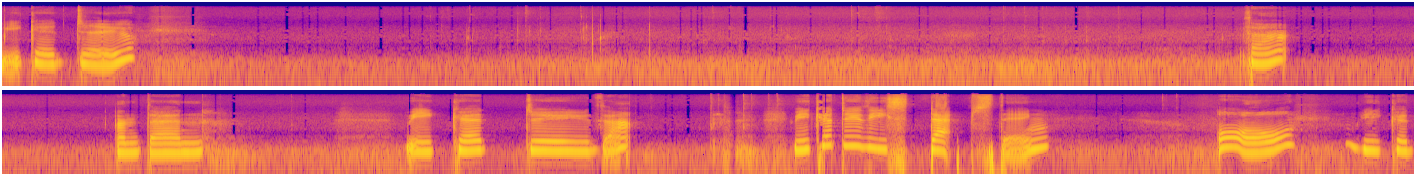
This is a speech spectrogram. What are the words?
we could do. That. And then we could do that. We could do the steps thing. Or we could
